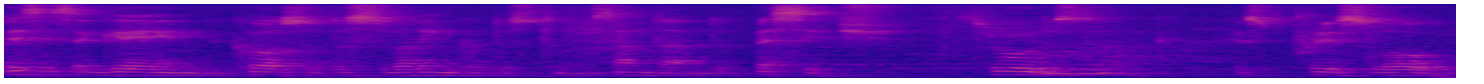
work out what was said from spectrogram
This is again because of the swelling of the stomach. Sometimes the passage through the Mhm. stomach is pretty slow,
